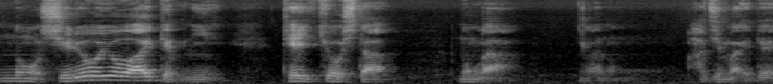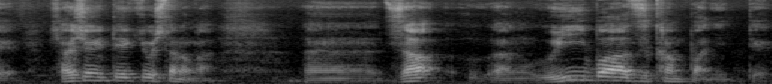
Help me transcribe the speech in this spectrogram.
の狩猟用アイテムに提供したのがあの始まりで最初に提供したのが、えーザあのウィーバーズカンパニーって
